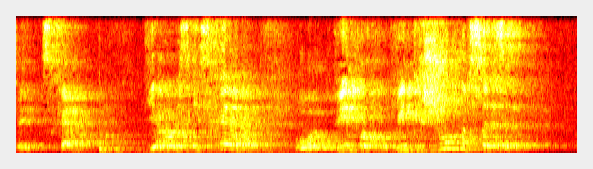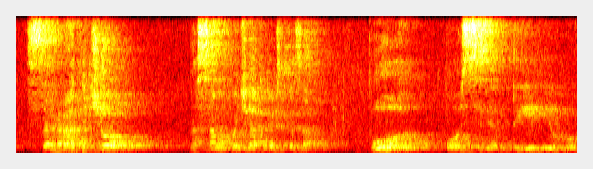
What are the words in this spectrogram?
це схема. Дьявольські схеми. От, він, про- він пішов на все це. Заради чого? На самому початку я сказав, Бог освятив його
